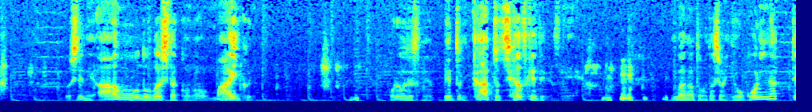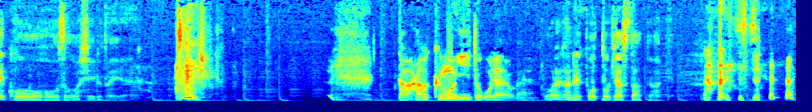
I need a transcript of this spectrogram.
そしてね、アームを伸ばしたこのマイクに、これをですね、ベッドにガーッと近づけてですね、今なんと私は横になってこう放送をしているという。堕落もいいとこだよね。これがね、ポッドキャスターってわけ。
